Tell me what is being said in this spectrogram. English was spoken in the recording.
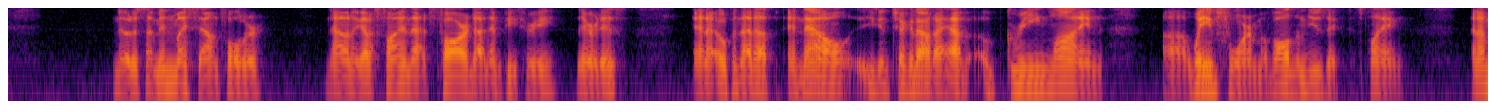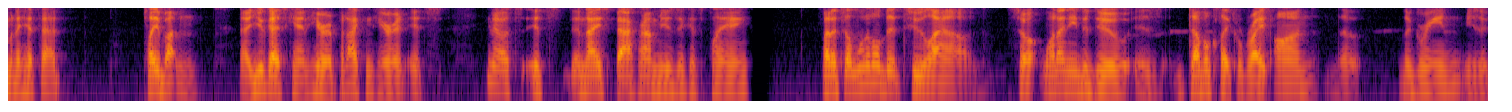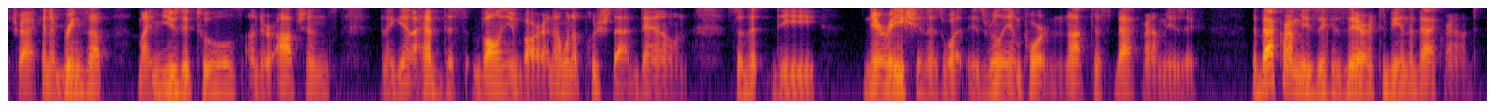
Notice I'm in my sound folder. Now and I got to find that far.mp3. There it is. And I open that up and now you can check it out. I have a green line uh, waveform of all the music that's playing. And I'm going to hit that play button now you guys can't hear it, but I can hear it. It's, you know, it's, it's a nice background music it's playing, but it's a little bit too loud. So what I need to do is double click right on the, the green music track and it brings up my music tools under options. And again, I have this volume bar and I want to push that down so that the narration is what is really important, not this background music. The background music is there to be in the background.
